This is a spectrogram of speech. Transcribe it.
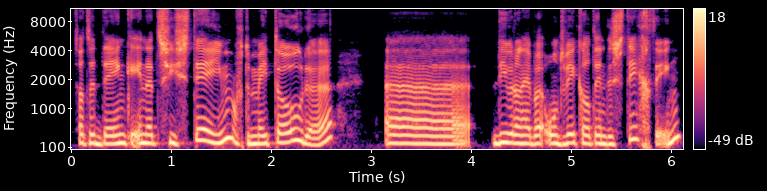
zat te denken in het systeem of de methode uh, die we dan hebben ontwikkeld in de stichting.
